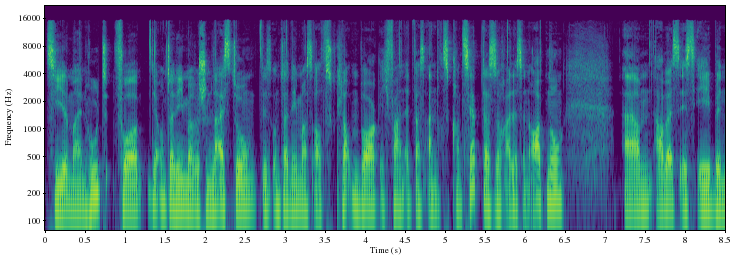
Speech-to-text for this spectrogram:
ziehe meinen Hut vor der unternehmerischen Leistung des Unternehmers aufs Kloppenborg. Ich fahre ein etwas anderes Konzept, das ist auch alles in Ordnung. Ähm, aber es ist eben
